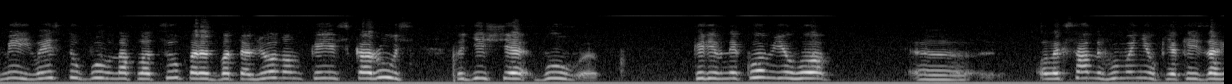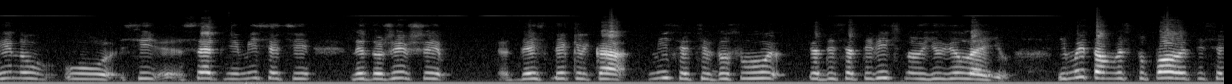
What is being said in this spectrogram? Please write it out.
мій виступ був на плацу перед батальйоном Київська Русь. Тоді ще був е, керівником його е, Олександр Гуменюк, який загинув у сі- серпні місяці, не доживши десь декілька місяців до свого 50-річного ювілею. І ми там виступали після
